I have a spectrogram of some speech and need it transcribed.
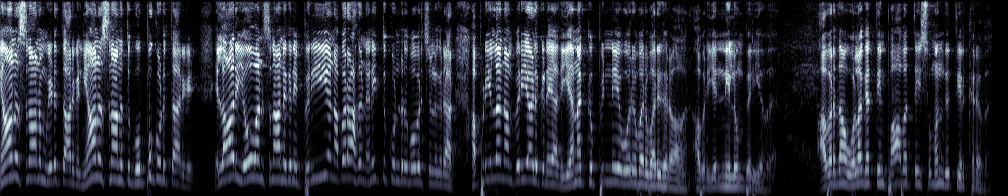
ஞான ஸ்நானம் எடுத்தார்கள். ஞான ஸ்நானத்துக்கு ஒப்பு கொடுத்தார்கள். எல்லாரும் யோவான் ஸ்நானகனை பெரிய நபராக நினைத்து கொண்டிருப்பவர் சொல்லுகிறார் அப்படியெல்லாம் நான் பெரிய ஆள் கிடையாது. எனக்கு பின்னே ஒருவர் வருகிறார். அவர் என்னிலும் பெரியவர். அவர்தான் உலகத்தின் பாவத்தை சுமந்து தீர்க்கிறவர்.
